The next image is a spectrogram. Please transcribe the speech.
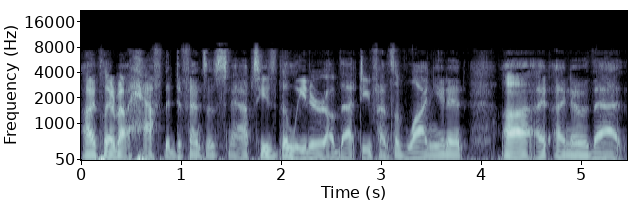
Uh, he played about half the defensive snaps. He's the leader of that defensive line unit. Uh, I, I, know that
